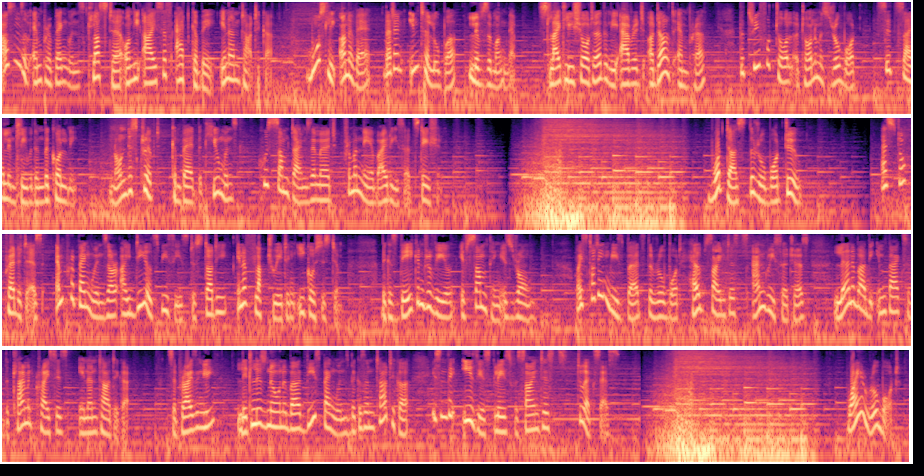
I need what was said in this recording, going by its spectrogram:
Millions of emperor penguins cluster on the ice of Atka Bay in Antarctica, mostly unaware that an interloper lives among them. Slightly shorter than the average adult emperor, the 3 foot tall autonomous robot sits silently within the colony, nondescript compared with humans who sometimes emerge from a nearby research station. What does the robot do? As stock predators, emperor penguins are ideal species to study in a fluctuating ecosystem because they can reveal if something is wrong. By studying these birds, the robot helps scientists and researchers learn about the impacts of the climate crisis in Antarctica. Surprisingly, little is known about these penguins because Antarctica isn't the easiest place for scientists to access. Why a robot?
